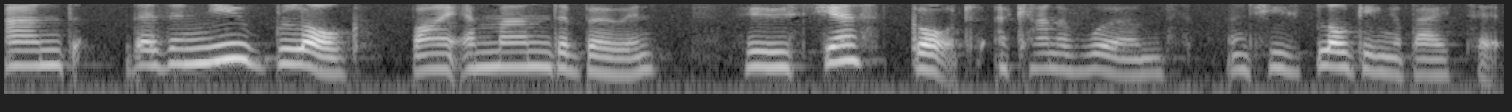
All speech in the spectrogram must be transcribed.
And there's a new blog by Amanda Bowen who's just got a can of worms and she's blogging about it.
